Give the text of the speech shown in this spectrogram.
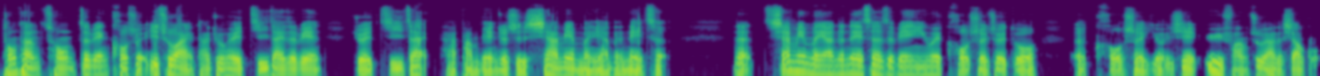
通常从这边口水一出来，它就会积在这边，就会积在它旁边，就是下面门牙的内侧。那下面门牙的内侧这边，因为口水最多，而口水有一些预防蛀牙的效果，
